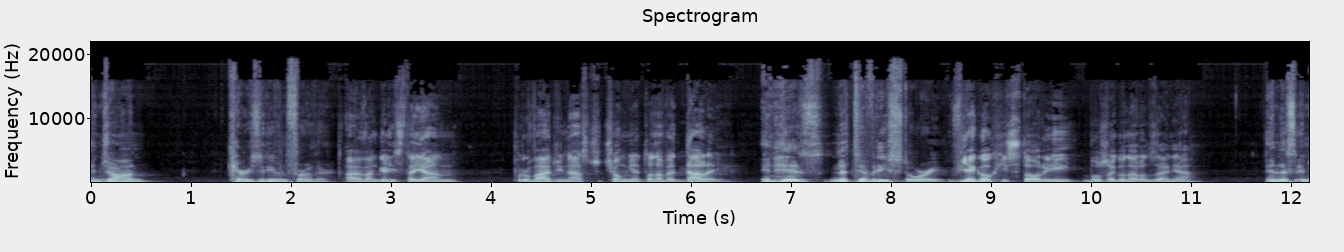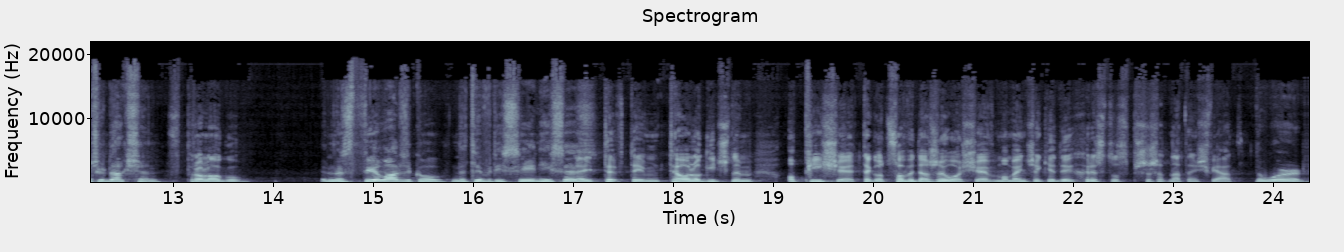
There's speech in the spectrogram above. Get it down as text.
And John carries it even further. A ewangelista Jan prowadzi nas, czy ciągnie to nawet dalej. In his nativity story, W jego historii Bożego Narodzenia, in this introduction, w prologu, in this theological nativity scene, he tej, says, te, w tym teologicznym opisie tego, co wydarzyło się w momencie, kiedy Chrystus przyszedł na ten świat, The word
